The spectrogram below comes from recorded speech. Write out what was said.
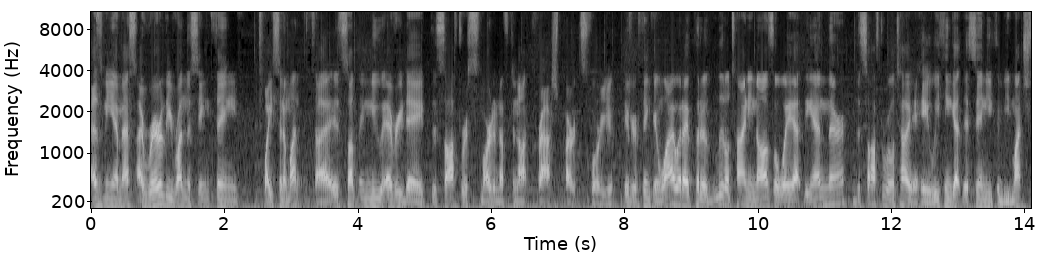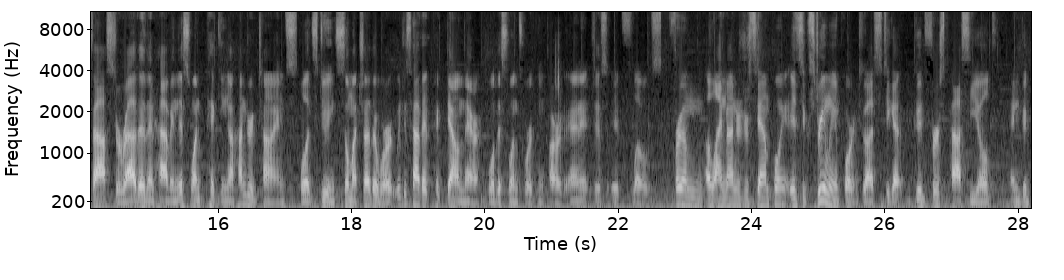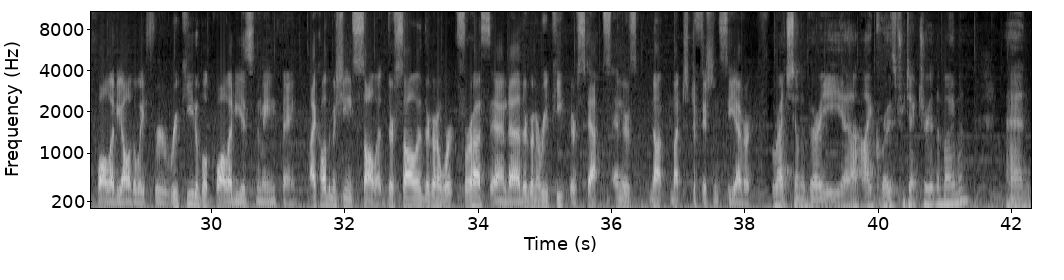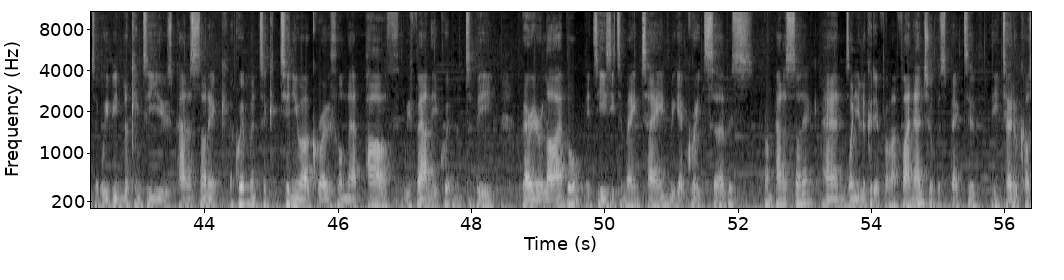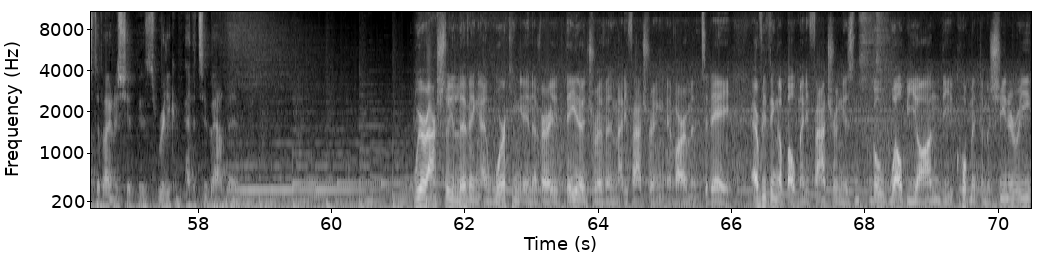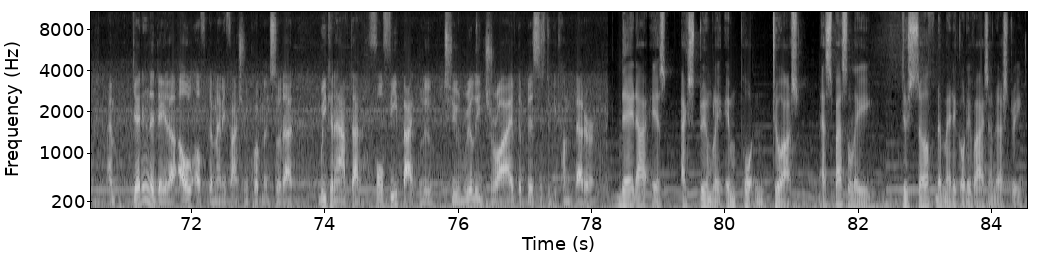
As an EMS, I rarely run the same thing twice in a month. Uh, it's something new every day. The software is smart enough to not crash parts for you. If you're thinking, why would I put a little tiny nozzle way at the end there? The software will tell you, hey, we can get this in. You can be much faster rather than having this one picking a hundred times while it's doing so much other work. We just have it picked down there while this one's working hard and it just, it flows. From a line manager standpoint, it's extremely important to us to get good first pass yield and good quality all the way through. Repeatable quality is the main thing. I call the machines solid. They're solid, they're gonna work for us, and uh, they're gonna repeat their steps, and there's not much deficiency ever. We're actually on a very uh, high growth trajectory at the moment, and we've been looking to use Panasonic equipment to continue our growth on that path. We found the equipment to be very reliable, it's easy to maintain, we get great service, from Panasonic. And when you look at it from a financial perspective, the total cost of ownership is really competitive out there. We're actually living and working in a very data-driven manufacturing environment today. Everything about manufacturing is go well beyond the equipment, the machinery, and getting the data out of the manufacturing equipment so that we can have that full feedback loop to really drive the business to become better. Data is extremely important to us especially to serve the medical device industry.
